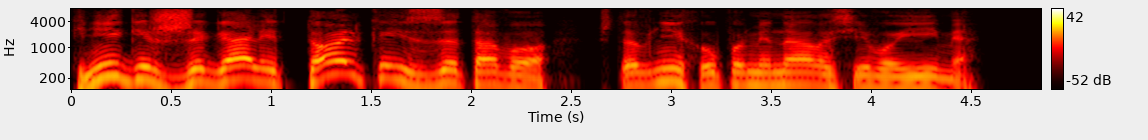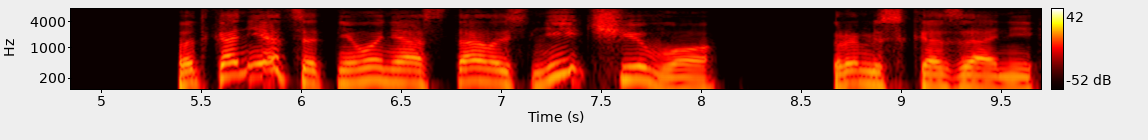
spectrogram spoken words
Книги сжигали только из-за того, что в них упоминалось его имя. Под конец от него не осталось ничего, кроме сказаний,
